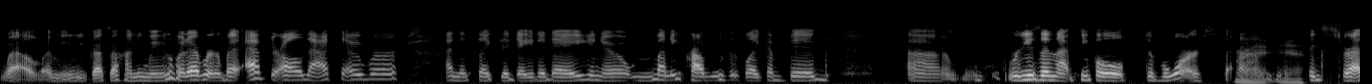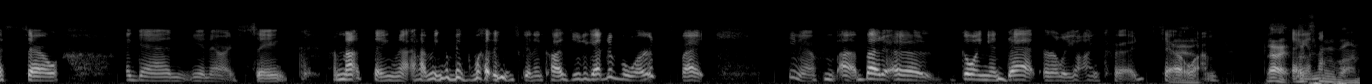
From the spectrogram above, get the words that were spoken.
well i mean you got the honeymoon whatever but after all that's over and it's like the day to day you know money problems is like a big um, reason that people divorce um, Right, yeah. big stress so again you know i think i'm not saying that having a big wedding is going to cause you to get divorced but you know uh, but uh, going in debt early on could so Yeah. um, all right, let's that. move on.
